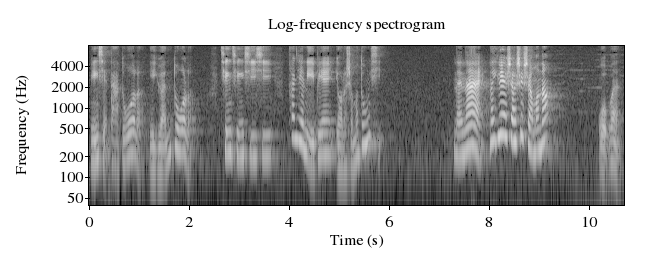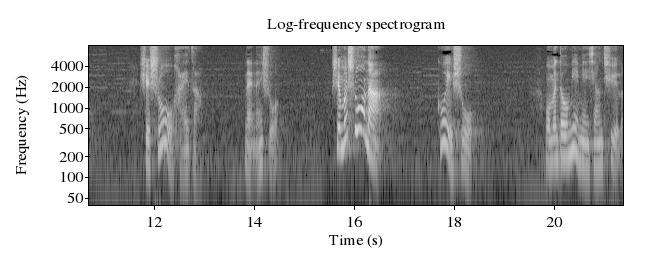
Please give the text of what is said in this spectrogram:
明显大多了，也圆多了，清清晰晰，看见里边有了什么东西。奶奶，那月上是什么呢？我问。是树，孩子。奶奶说。什么树呢？桂树。我们都面面相觑了。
